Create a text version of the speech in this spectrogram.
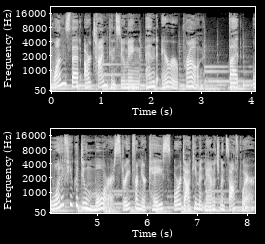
ones that are time consuming and error prone. But what if you could do more straight from your case or document management software?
